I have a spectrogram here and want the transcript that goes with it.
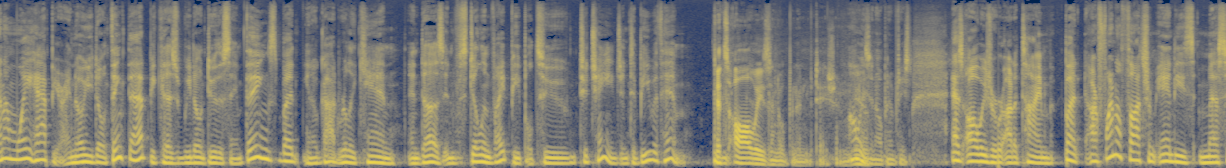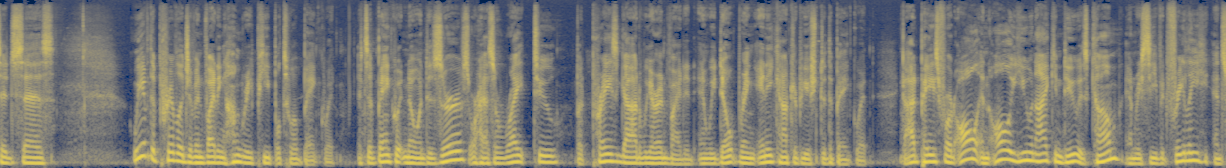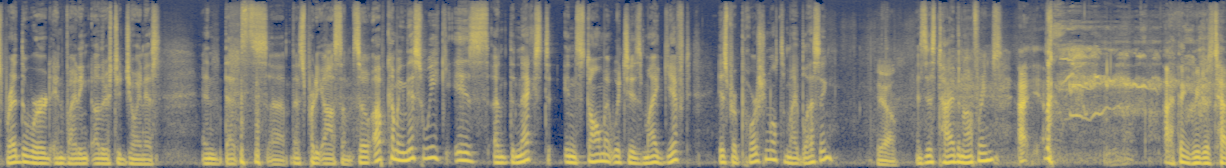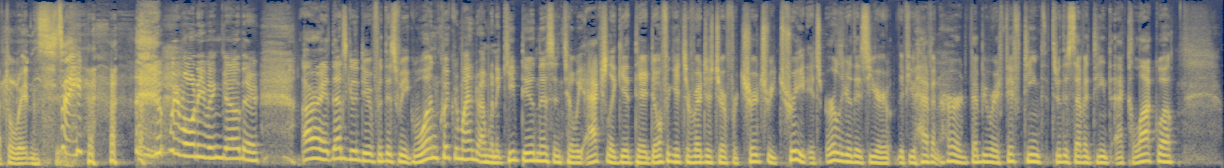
and I'm way happier. I know you don't think that because we don't do the same things, but you know, God really can and does, and still invite people to to change and to be with Him. It's always an open invitation. Always know. an open invitation. As always, we're out of time, but our final thoughts from Andy's message says, We have the privilege of inviting hungry people to a banquet. It's a banquet no one deserves or has a right to, but praise God we are invited and we don't bring any contribution to the banquet. God pays for it all, and all you and I can do is come and receive it freely and spread the word, inviting others to join us. And that's uh, that's pretty awesome. So upcoming this week is uh, the next installment, which is my gift is proportional to my blessing. Yeah. Is this tithe and offerings? I, I think we just have to wait and see. See, we won't even go there. All right, that's going to do it for this week. One quick reminder I'm going to keep doing this until we actually get there. Don't forget to register for Church Retreat. It's earlier this year. If you haven't heard, February 15th through the 17th at Kulaqua.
